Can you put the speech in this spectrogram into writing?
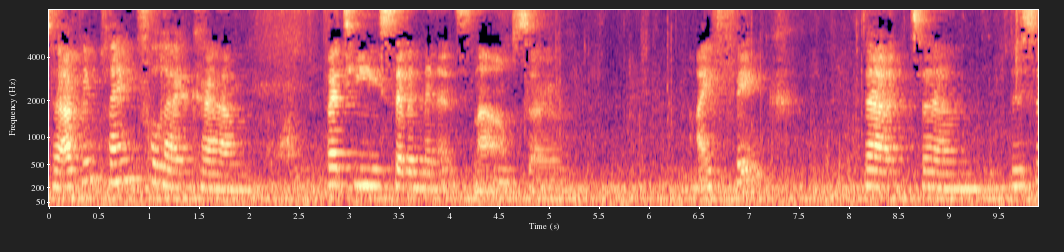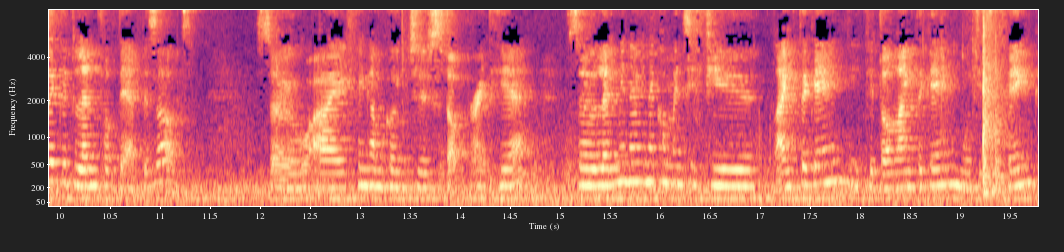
So I've been playing for like um, 37 minutes now, so I think that um, this is a good length of the episode. So I think I'm going to stop right here. So let me know in the comments if you like the game, if you don't like the game, what did you think?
